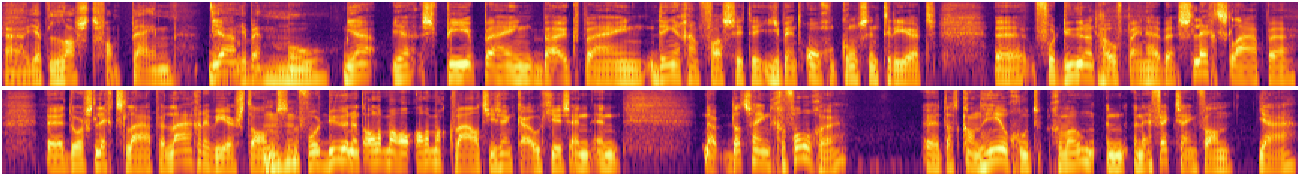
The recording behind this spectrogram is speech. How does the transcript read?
Eh, je hebt last van pijn. Ja. Eh, je bent moe. ja, ja. spierpijn, buikpijn, dingen gaan vastzitten. Je bent ongeconcentreerd. eh, voortdurend hoofdpijn hebben. Slecht slapen. door slecht slapen. Lagere weerstand. Mhm. Voortdurend allemaal, allemaal kwaaltjes en koudjes. En, en nou, dat zijn gevolgen. Dat kan heel goed gewoon een, een effect zijn van... ja,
